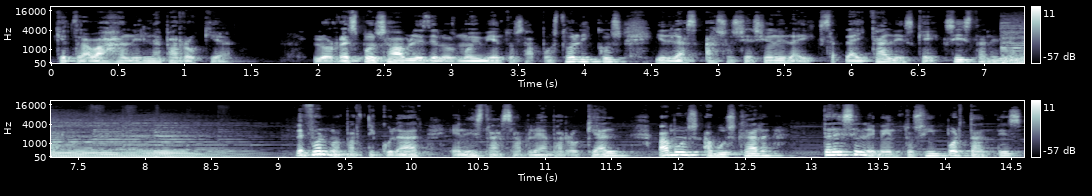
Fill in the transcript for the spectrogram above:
que trabajan en la parroquia, los responsables de los movimientos apostólicos y de las asociaciones laicales que existan en la parroquia. De forma particular, en esta asamblea parroquial vamos a buscar tres elementos importantes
